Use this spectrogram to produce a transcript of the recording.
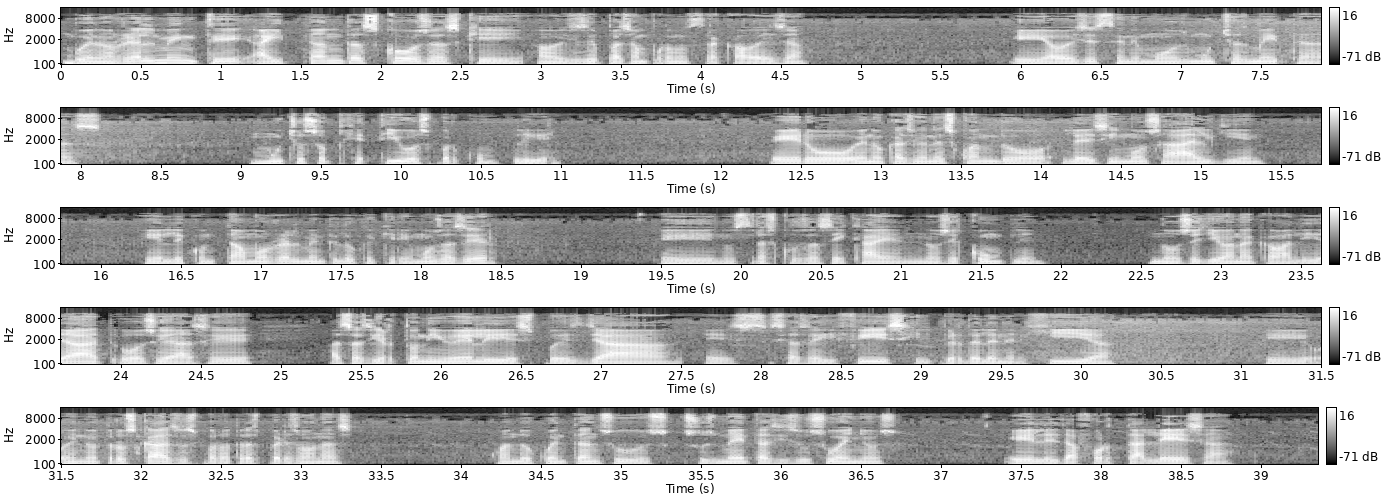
Bueno, realmente hay tantas cosas que a veces se pasan por nuestra cabeza. y a veces tenemos muchas metas, muchos objetivos por cumplir. Pero en ocasiones cuando le decimos a alguien, eh, le contamos realmente lo que queremos hacer, eh, nuestras cosas se caen, no se cumplen, no se llevan a cabalidad o se hace hasta cierto nivel y después ya es, se hace difícil, pierde la energía. Eh, o en otros casos, para otras personas, cuando cuentan sus, sus metas y sus sueños, eh, les da fortaleza,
